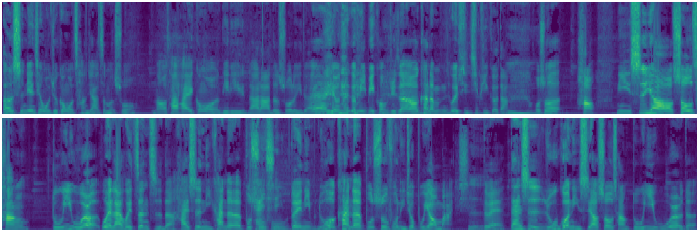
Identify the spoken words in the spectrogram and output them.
二十年前我就跟我藏家这么说，然后他还跟我哩哩啦啦的说了一堆，哎，有那个密闭恐惧症，然后看了会起鸡皮疙瘩。嗯、我说好，你是要收藏独一无二，未来会增值的，还是你看的不舒服？对，你如果看的不舒服，你就不要买，是对。但是如果你是要收藏独一无二的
